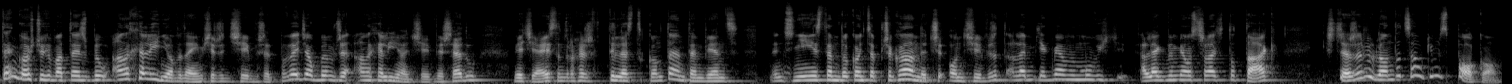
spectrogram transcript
Ten gościu chyba też był Angelino, wydaje mi się, że dzisiaj wyszedł. Powiedziałbym, że Angelino dzisiaj wyszedł. Wiecie, ja jestem trochę w tyle z contentem, więc, więc nie jestem do końca przekonany, czy on dzisiaj wyszedł, ale jak miałbym mówić, ale jakbym miał strzelać, to tak. I szczerze wygląda całkiem spoko.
